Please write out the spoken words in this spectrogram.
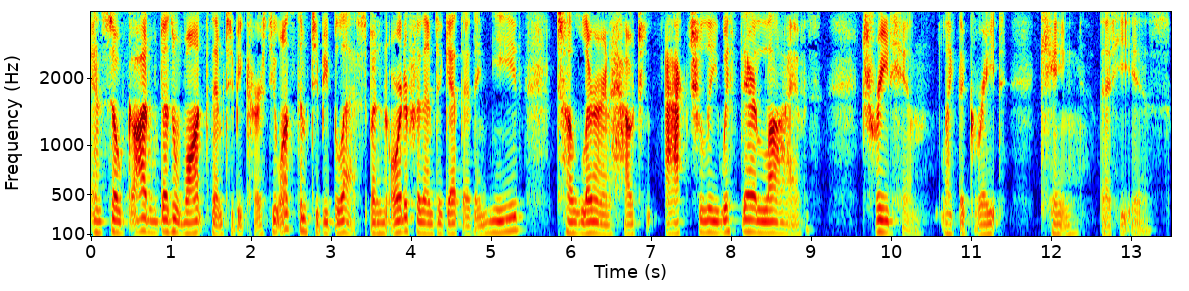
And so God doesn't want them to be cursed. He wants them to be blessed. But in order for them to get there, they need to learn how to actually, with their lives, treat Him like the great King that He is.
